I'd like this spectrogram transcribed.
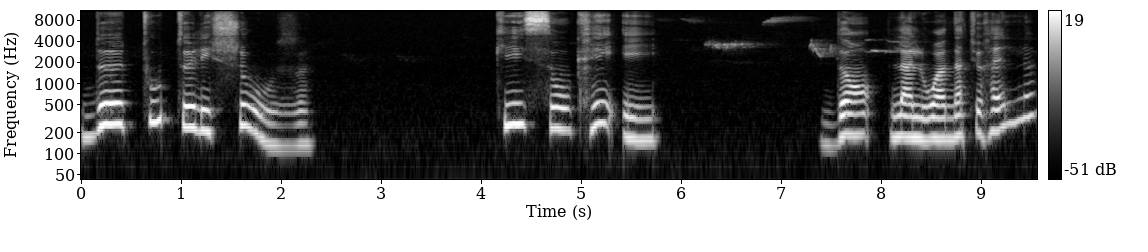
De toutes les choses qui sont créées dans la loi naturelle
